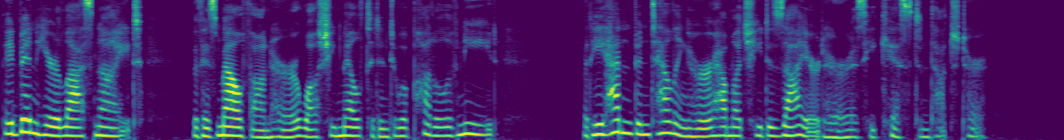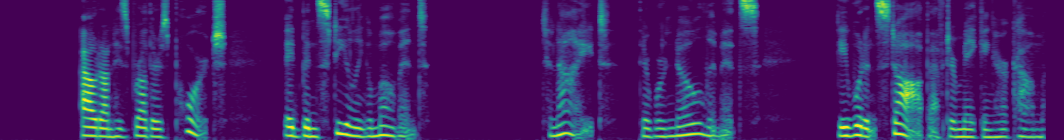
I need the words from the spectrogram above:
They'd been here last night, with his mouth on her while she melted into a puddle of need, but he hadn't been telling her how much he desired her as he kissed and touched her. Out on his brother's porch, they'd been stealing a moment. Tonight, there were no limits. He wouldn't stop after making her come.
